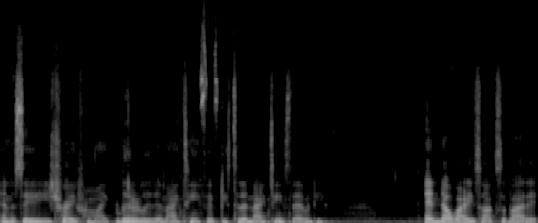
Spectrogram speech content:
in the city of Detroit from like literally the 1950s to the 1970s, and nobody talks about it.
